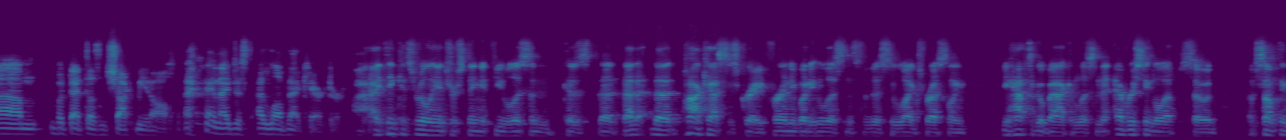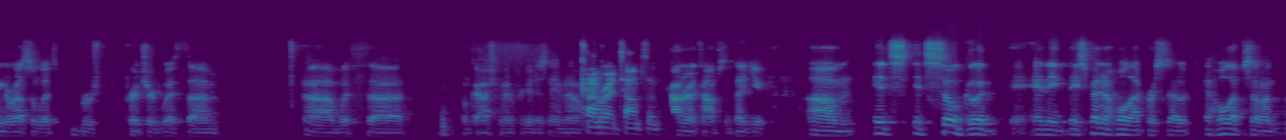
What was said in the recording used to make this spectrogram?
um, but that doesn't shock me at all. and I just I love that character. I think it's really interesting if you listen because that that the podcast is great for anybody who listens to this who likes wrestling. You have to go back and listen to every single episode of something to wrestle with Bruce Prichard with um, uh, with uh, oh gosh, I'm gonna forget his name now. Conrad Thompson. Conrad Thompson. Thank you. Um, it's it's so good, and they they spend a whole episode a whole episode on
